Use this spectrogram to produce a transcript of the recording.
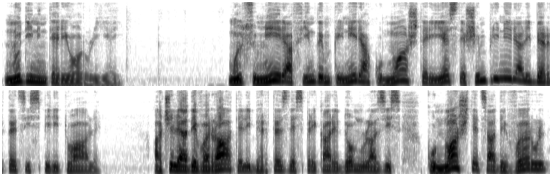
nu din interiorul ei. Mulțumirea fiind împlinirea cunoașterii este și împlinirea libertății spirituale, acele adevărate libertăți despre care Domnul a zis, cunoașteți adevărul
